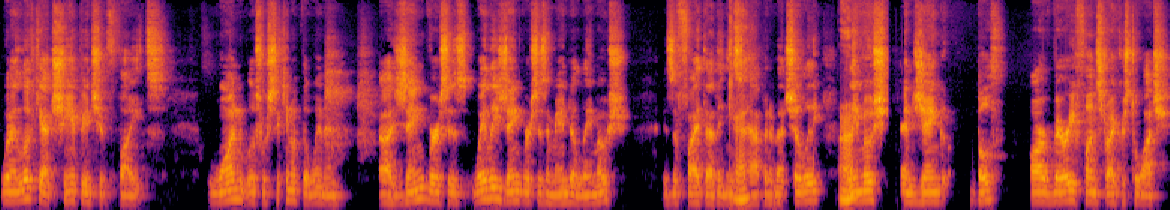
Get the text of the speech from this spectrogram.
when I look at championship fights, one was we're sticking with the women uh, Zhang versus Weili Zhang versus Amanda Lemos is a fight that I think needs Okay. to happen eventually. All right. Lemos and Zhang both are very fun strikers to watch.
